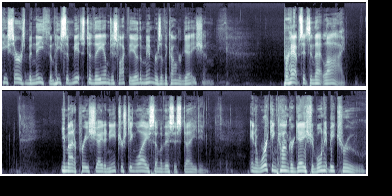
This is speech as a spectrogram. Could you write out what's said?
He serves beneath them, he submits to them just like the other members of the congregation. Perhaps it's in that light you might appreciate an interesting way some of this is stated. In a working congregation, won't it be true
